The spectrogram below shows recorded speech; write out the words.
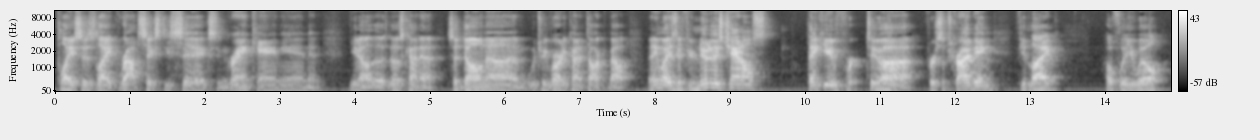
places like Route 66 and Grand Canyon and you know the, those kind of Sedona, which we've already kind of talked about. But anyways, if you're new to this channel, thank you for to uh, for subscribing. If you'd like, hopefully you will,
